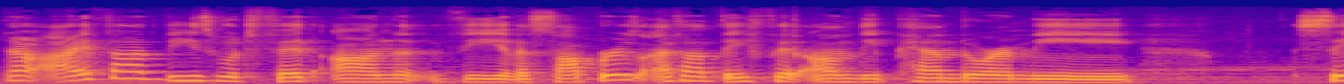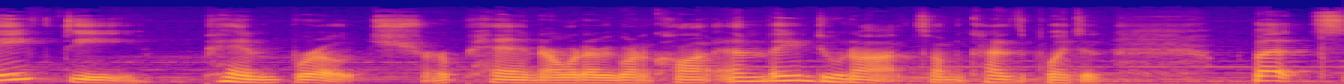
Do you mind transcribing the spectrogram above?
Now I thought these would fit on the the stoppers. I thought they fit on the Pandora Me safety pin brooch or pin or whatever you want to call it, and they do not. So I'm kind of disappointed. But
